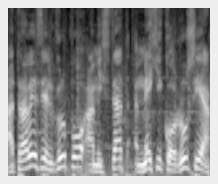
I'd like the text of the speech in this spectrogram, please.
a través del grupo Amistad México-Rusia.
